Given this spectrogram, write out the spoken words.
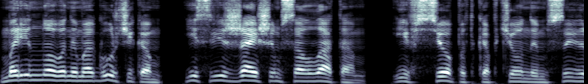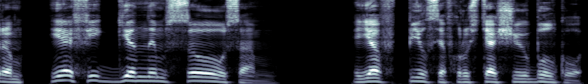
маринованным огурчиком и свежайшим салатом, и все под копченым сыром и офигенным соусом. Я впился в хрустящую булку,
